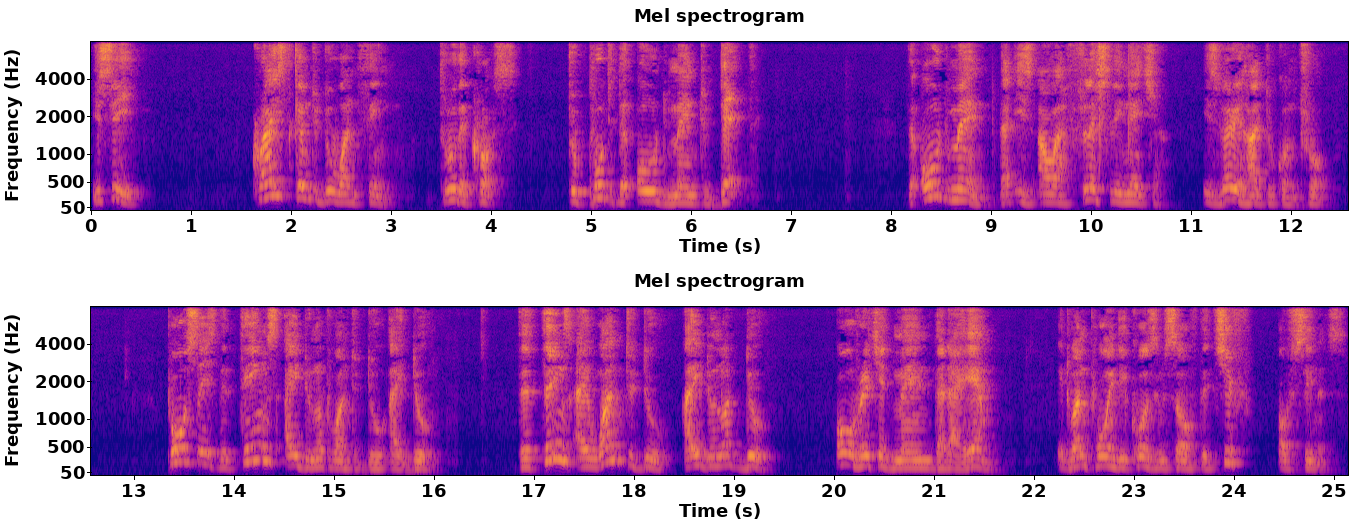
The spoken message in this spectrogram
You see, Christ came to do one thing through the cross to put the old man to death. The old man, that is our fleshly nature, is very hard to control. Paul says, The things I do not want to do, I do. The things I want to do, I do not do. O wretched man that I am. At one point, he calls himself the chief of sinners.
